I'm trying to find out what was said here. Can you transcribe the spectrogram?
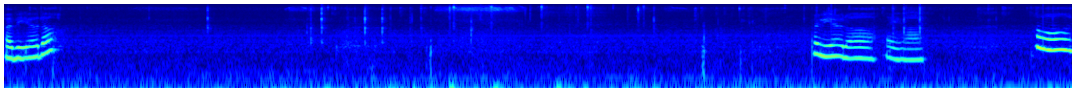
Baby Yoda. Baby Yoda, there you go. Come on.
